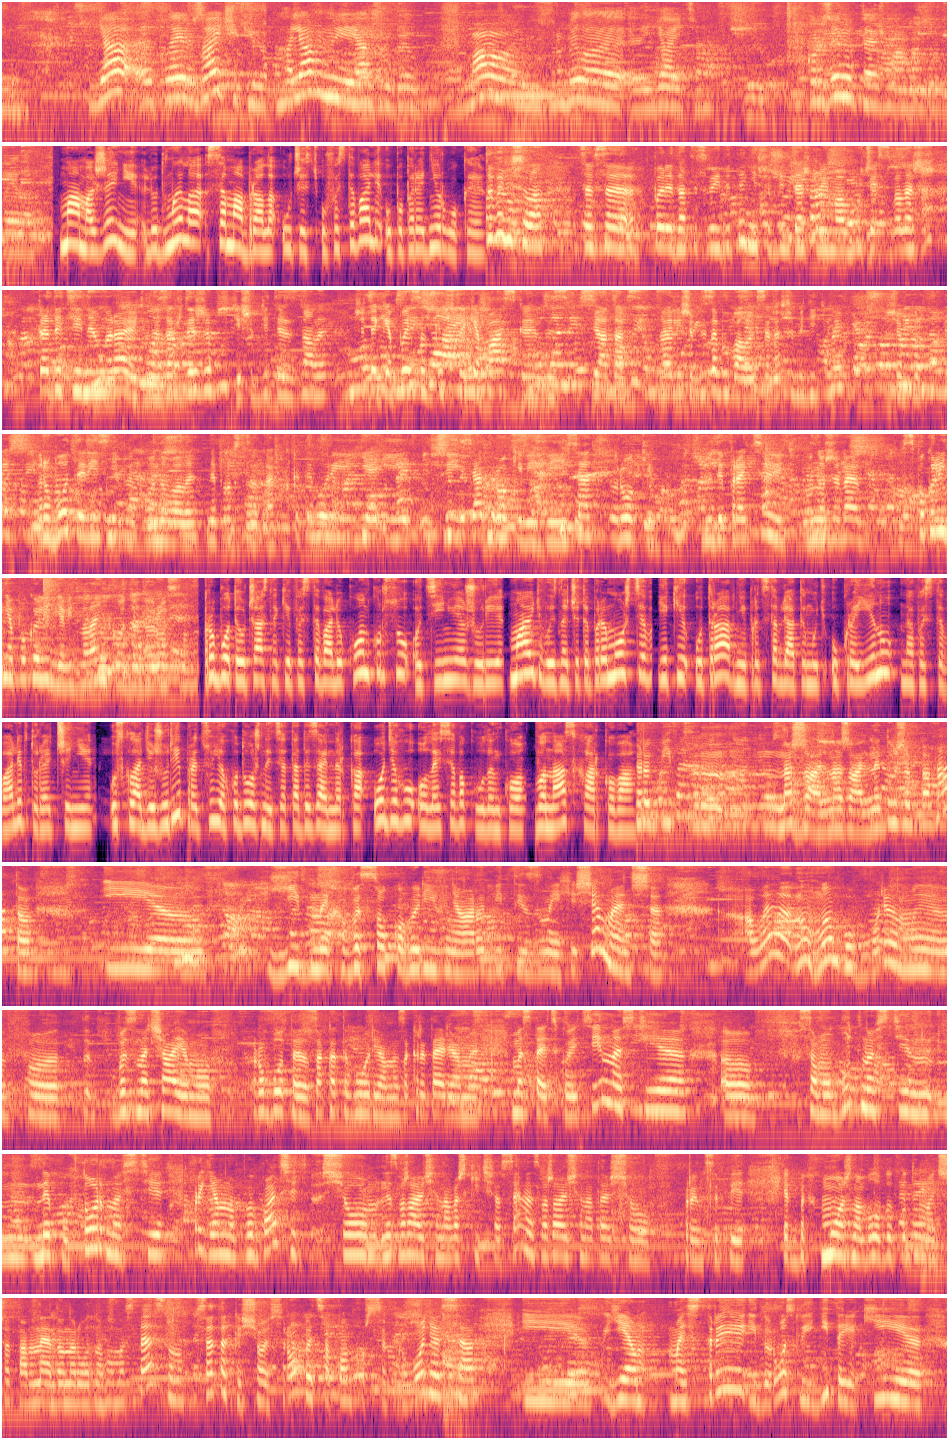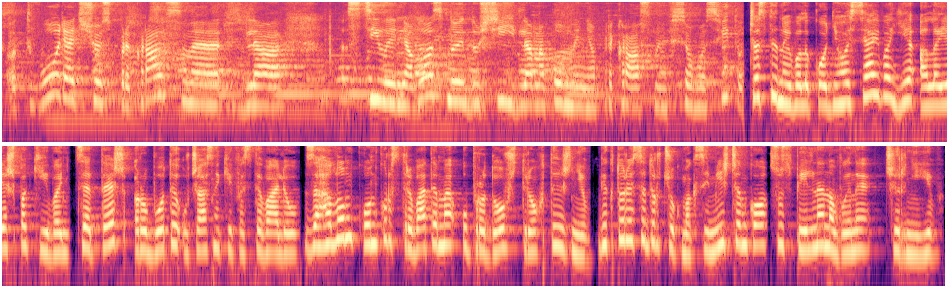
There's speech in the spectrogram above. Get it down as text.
Я е, клеїв зайчиків, галявину я зробив. Мама зробила е, яйця. Корзину теж мама зробила. Мама Жені Людмила сама брала участь у фестивалі у попередні роки. Вирішила це все передати своїй дитині, щоб він теж приймав участь, але ж традиції не вмирають, вони завжди живуть, і щоб діти знали, що таке писанки, що таке Паски, свята взагалі, щоб не забувалися нашими дітьми, щоб роботи різні виконували, не просто так. Категорії є і 60 років, і 50 років. Люди працюють, воно живе з покоління покоління, від маленького до дорослого. Роботи учасників фестивалю конкурсу оцінює журі. Мають визначити переможців, які у травні представлятимуть Україну на фестивалі в Туреччині. У складі журі працює художниця та дизайнерка одягу Олеся Вакуленко. Вона з Харкова. Робіт, на жаль, на жаль, не дуже багато. І е, гідних високого рівня робіт із них іще менше. Але ну, ми обговорюємо, ми визначаємо роботи за категоріями, за критеріями мистецької цінності, е, самобутності, неповторності. Приємно побачити, що незважаючи на важкі часи, незважаючи на те, що в принципі якби можна було би подумати, що там не до народного мистецтва, ну, все-таки щось робиться, конкурси проводяться, і є майстри, і дорослі, і діти, які е, творять щось прекрасне для зцілення власної душі, для наповнення прекрасним всього світу. Частиною великоднього сяйва є алея шпаківень. Це теж роботи учасників фестивалю. Загалом конкурс триватиме упродовж трьох тижнів. Вікторія Сидорчук, Максим Іщенко, Суспільне новини, Чернігів.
